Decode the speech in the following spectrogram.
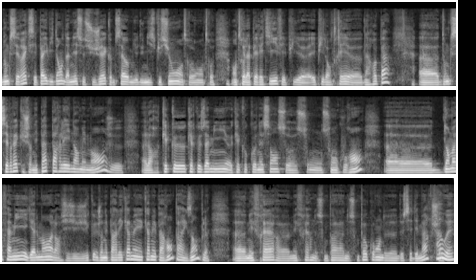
Donc c'est vrai que c'est pas évident d'amener ce sujet comme ça au milieu d'une discussion entre entre entre l'apéritif et puis et puis l'entrée d'un repas. Euh, donc c'est vrai que j'en ai pas parlé énormément. Je, alors quelques quelques amis, quelques connaissances sont sont au courant. Euh, dans ma famille également. Alors j'en ai parlé qu'à mes parents par exemple. Euh, mes frères euh, mes frères ne sont pas ne sont pas au courant de, de ces démarches. Ah ouais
